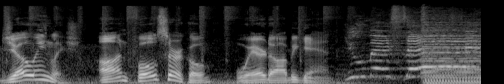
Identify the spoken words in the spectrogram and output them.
Joe English on Full Circle, where it all began. You may say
